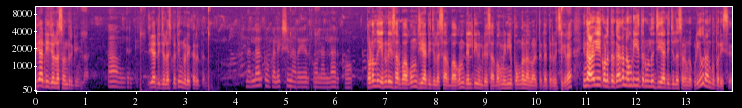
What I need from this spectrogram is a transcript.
ஜிஆர்டி ஜுவல்லர்ஸ் வந்திருக்கீங்களா? ஆ வந்திருக்கு ஜிஆர்டி ஜுவல்லர்ஸ் பற்றி உங்களுடைய கருத்து என்ன? நல்லா இருக்கும் கலெக்ஷன் நிறைய இருக்கும் நல்லா இருக்கும். தொடர்ந்து என்னுடைய சார்பாகவும் ஜிஆர்டி ஜுவல்லர்ஸ் சார்பாகவும் டெல் டிவியினுடைய சார்பாகவும் இனிய பொங்கல் நல்வாழ்த்துக்களை தெரிவிச்சுக்கிறேன். இந்த அழகிய குளத்திற்காக நம்முடைய திருவள்ளூர் ஜிஆர்டி ஜுவல்லர்ஸ் வழங்கக்கூடிய ஒரு அன்பு பரிசு.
